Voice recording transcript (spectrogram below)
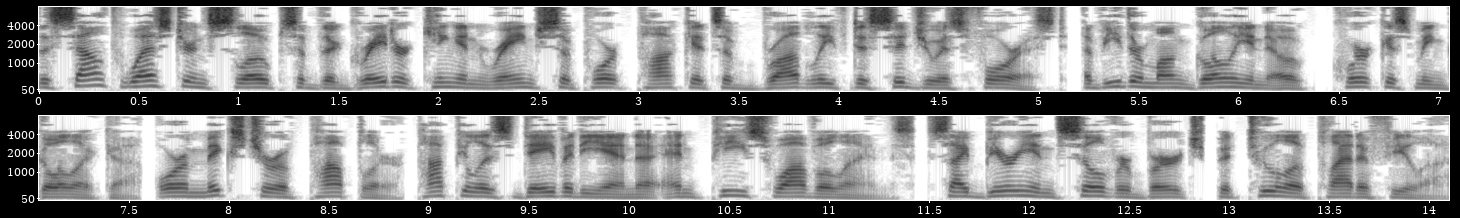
The southwestern slopes of the Greater Khingan Range support pockets of broadleaf deciduous forest, of either Mongolian oak Quercus mongolica, or a mixture of poplar Populus davidiana and P. suaveolens, Siberian silver birch Betula platyphylla,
